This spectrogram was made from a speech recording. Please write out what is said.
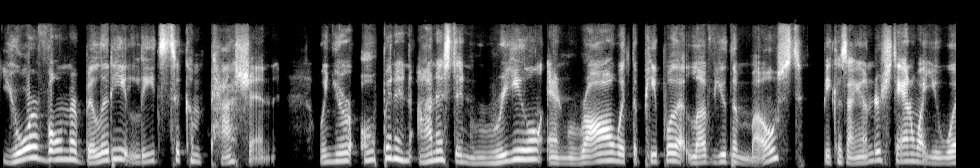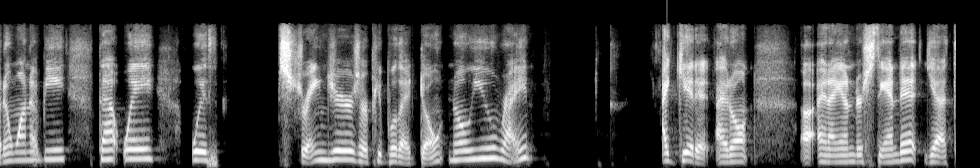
your vulnerability leads to compassion. When you're open and honest and real and raw with the people that love you the most, because I understand why you wouldn't want to be that way with strangers or people that don't know you, right? I get it. I don't uh, and I understand it. Yet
